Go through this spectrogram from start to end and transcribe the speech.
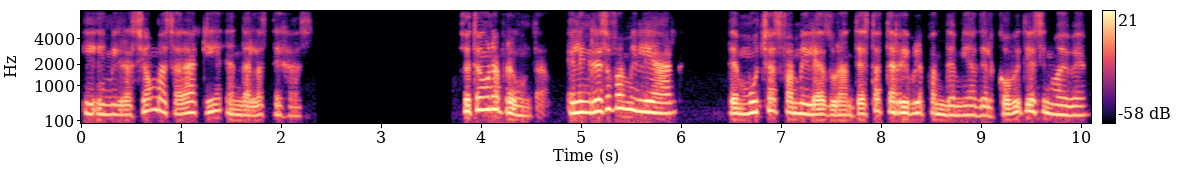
y inmigración basada aquí en Dallas, Texas. Yo tengo una pregunta. ¿El ingreso familiar de muchas familias durante esta terrible pandemia del COVID-19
